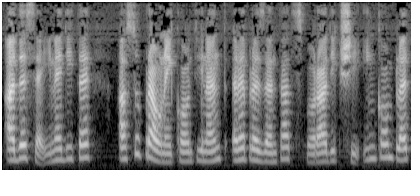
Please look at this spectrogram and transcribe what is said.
adesea inedite, asupra unui continent reprezentat sporadic și incomplet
